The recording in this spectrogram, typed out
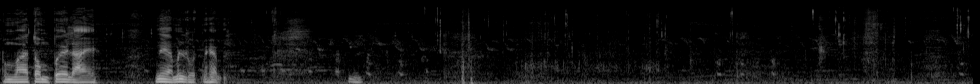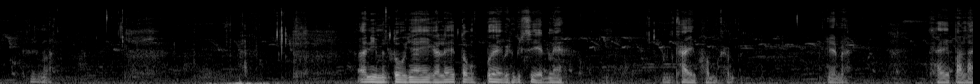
ผมว่าต้มเปื่อยไหลายเนื้อมันหลุดไหมครับอืมเห็นไหม อันนี้มันตัวใหญ่กันเลยต้องเปื่อยเป็นพิเศษเนี่ยมันไข่พร้อมครับ เห็นไหมไข่ปลาไหล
